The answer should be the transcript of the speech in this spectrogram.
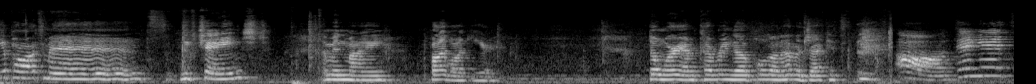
the apartment we've changed I'm in my volleyball gear don't worry I'm covering up hold on I have a jacket oh dang it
